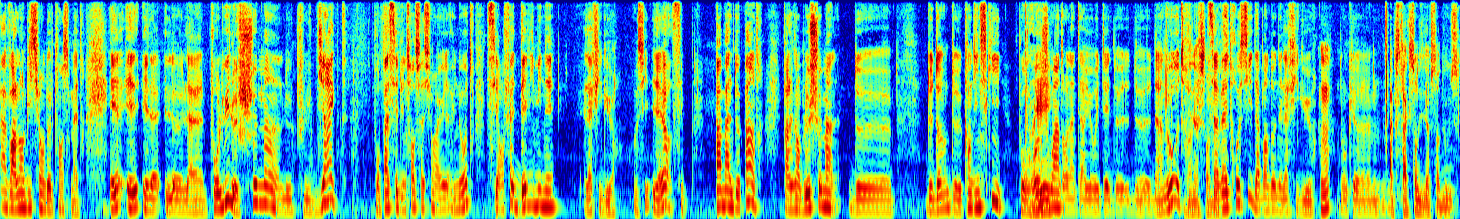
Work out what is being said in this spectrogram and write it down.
avoir l'ambition de le transmettre. Et, pour lui, le chemin le plus direct pour passer d'une sensation à une autre, c'est en fait d'éliminer la figure aussi. Et d'ailleurs, c'est pas mal de peintres. Par exemple, le chemin de, de, Kandinsky pour rejoindre l'intériorité d'un autre, ça va être aussi d'abandonner la figure. Hum. Donc, euh, Abstraction 1912.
